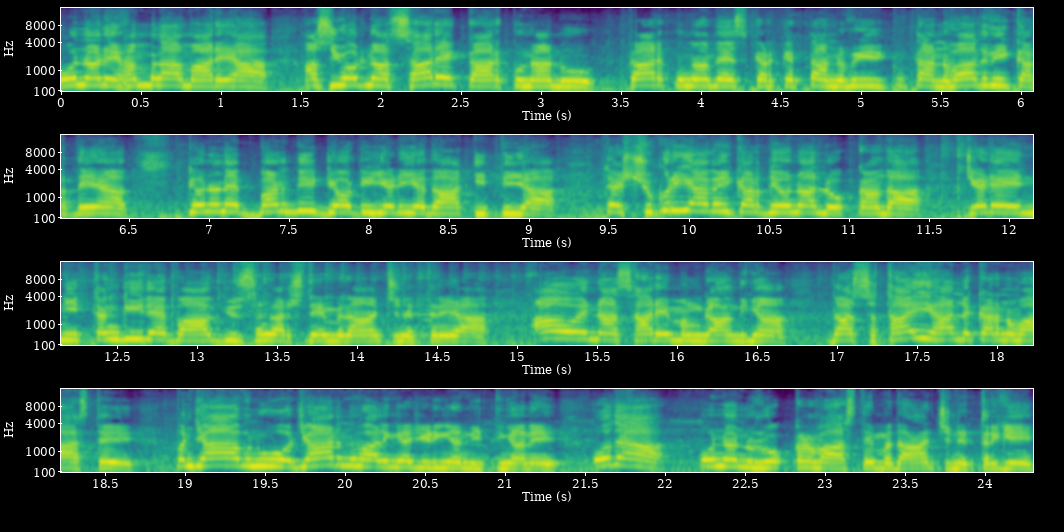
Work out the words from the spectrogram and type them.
ਉਹਨਾਂ ਨੇ ਹਮਲਾ ਮਾਰਿਆ। ਅਸੀਂ ਉਹਨਾਂ ਸਾਰੇ ਕਾਰਕੁਨਾਂ ਨੂੰ, ਕਾਰਕੁਨਾਂ ਦਾ ਇਸ ਕਰਕੇ ਧੰਨ ਵੀ, ਧੰਨਵਾਦ ਵੀ ਕਰਦੇ ਆ ਕਿ ਉਹਨਾਂ ਨੇ ਬਣਦੀ ਡਿਊਟੀ ਜਿਹੜੀ ਅਦਾ ਕੀਤੀ ਆ ਤੇ ਸ਼ੁਕਰੀਆ ਵੀ ਕਰਦੇ ਉਹਨਾਂ ਲੋਕਾਂ ਦਾ। ਜਿਹੜੇ ਇੰਨੀ ਤੰਗੀ ਦੇ ਬਾਵਜੂਦ ਸੰਘਰਸ਼ ਦੇ ਮੈਦਾਨ 'ਚ ਨਿਤਰਿਆ, ਆਓ ਇਹਨਾਂ ਸਾਰੇ ਮੰਗਾਂ ਦੀਆਂ ਦਾ ਸਥਾਈ ਹੱਲ ਕਰਨ ਵਾਸਤੇ ਪੰਜਾਬ ਨੂੰ ਉਜਾੜਨ ਵਾਲੀਆਂ ਜਿਹੜੀਆਂ ਨੀਤੀਆਂ ਨੇ, ਉਹਦਾ ਉਹਨਾਂ ਨੂੰ ਰੋਕਣ ਵਾਸਤੇ ਮੈਦਾਨ 'ਚ ਨਿਤਰੀਏ।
